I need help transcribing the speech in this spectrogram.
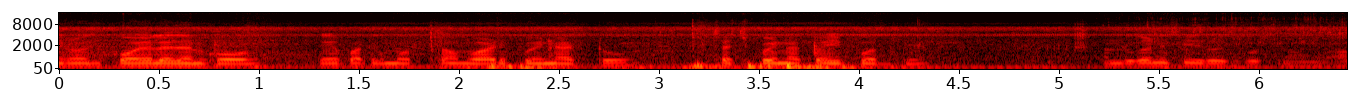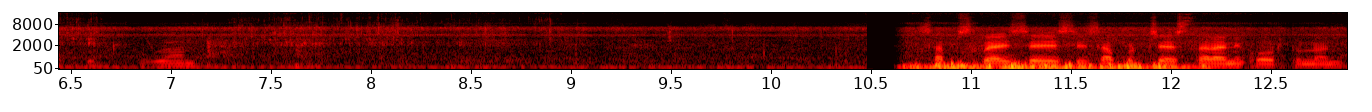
ఈరోజు పోయలేదనుకో రేపటికి మొత్తం వాడిపోయినట్టు చచ్చిపోయినట్టు అయిపోద్ది. అందుకనేసి ఈరోజు పోతున్నాము. సబ్స్క్రైబ్ చేసి సపోర్ట్ చేస్తారని కోరుతున్నాను.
